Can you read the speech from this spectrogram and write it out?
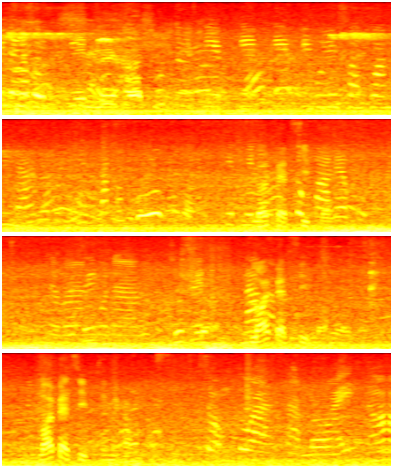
นี่ราคาส่งกิบเลยครับกิบกิบกิบกิบคุณสองความนี่นะราคาถูกกิบไม่ได้ตกมาแล้วผมแต่ว่าโบนาดูสิร้อยแปดสิบร้อยแปดสิบใช่ไหมครับสองตัวสามร้อยเนาะ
